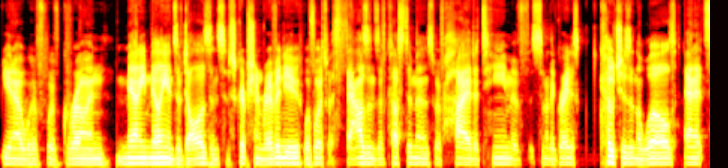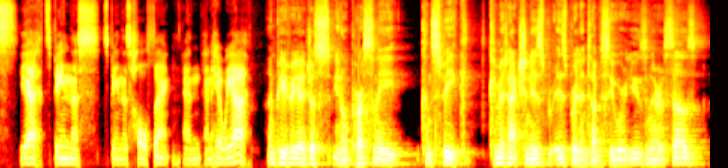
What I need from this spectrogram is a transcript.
You know, we've we've grown many millions of dollars in subscription revenue. We've worked with thousands of customers. We've hired a team of some of the greatest coaches in the world, and it's yeah, it's been this it's been this whole thing, and and here we are. And Peter, yeah, just you know, personally can speak. Commit action is is brilliant. Obviously, we're using it ourselves.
